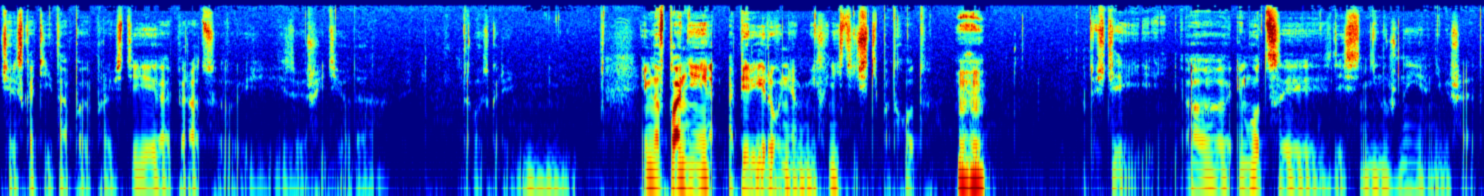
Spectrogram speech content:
через какие этапы провести операцию и, завершить ее, да. Такой скорее именно в плане оперирования механистический подход. Угу. То есть э, эмоции здесь не нужны, они мешают.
